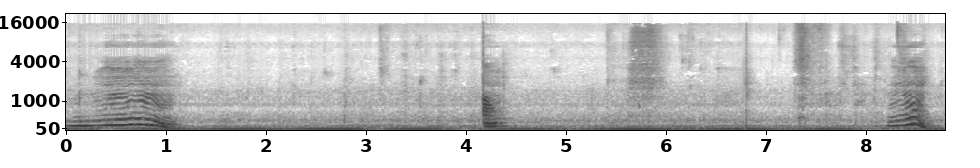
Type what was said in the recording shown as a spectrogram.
uhm. Uhm.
